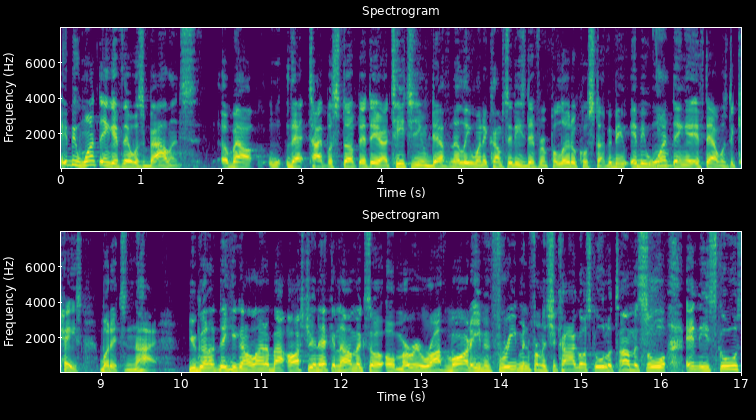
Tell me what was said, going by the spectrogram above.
it'd be one thing if there was balance about that type of stuff that they are teaching you. Definitely when it comes to these different political stuff, it'd be it'd be one yeah. thing if that was the case, but it's not. You're gonna think you're gonna learn about Austrian economics or, or, Murray Rothbard or even Friedman from the Chicago School or Thomas Sowell in these schools?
